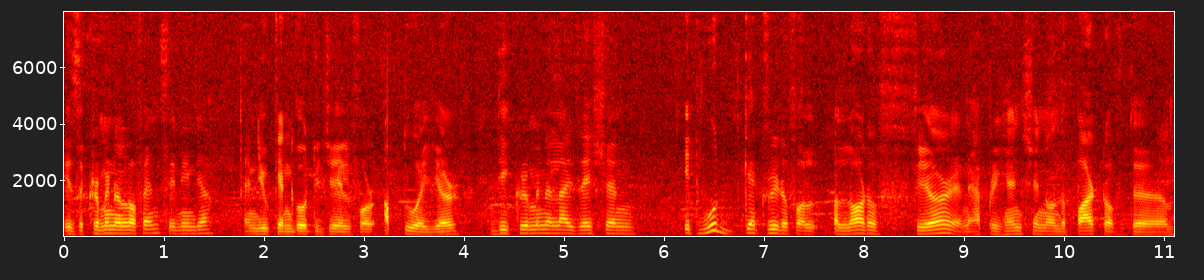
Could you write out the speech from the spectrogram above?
is a criminal offense in India and you can go to jail for up to a year. Decriminalization, it would get rid of a, a lot of fear and apprehension on the part of the,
